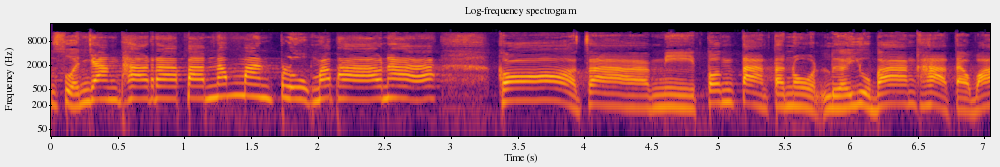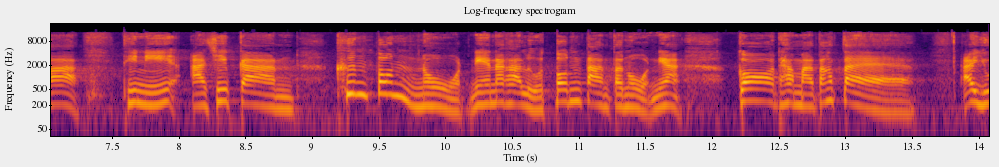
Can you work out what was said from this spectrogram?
ำสวนยางพาราปาล์มน้ำมันปลูกมะพร้าวนะคะ ก็จะมีต้นตาลตโนดเหลืออยู่บ้างค่ะ แต่ว่าทีนี้อาชีพการขึ้นต้นโหนดเนี่ยนะคะ หรือต้นตาลตโนดเนี่ยก็ทำมาตั้งแต่อายุ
